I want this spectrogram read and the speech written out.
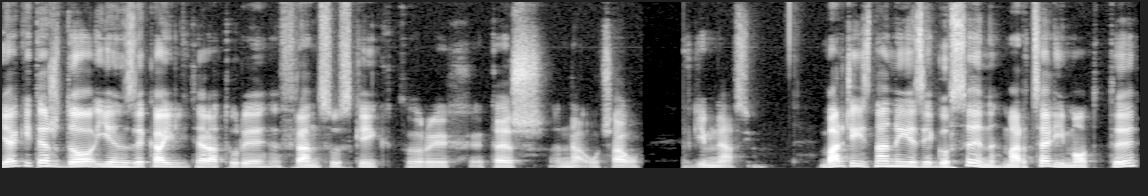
jak i też do języka i literatury francuskiej, których też nauczał w gimnazjum. Bardziej znany jest jego syn Marceli Motty,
